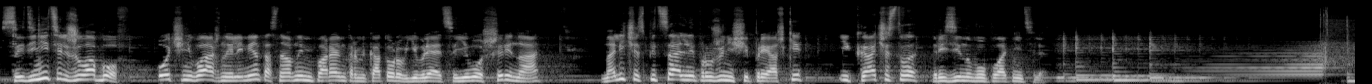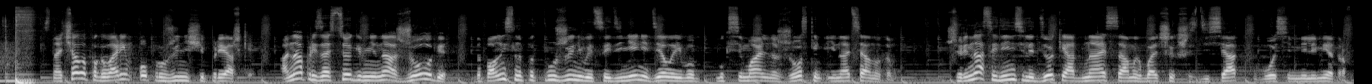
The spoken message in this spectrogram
Соединитель желобов. Очень важный элемент, основными параметрами которого является его ширина, наличие специальной пружинящей пряжки и качество резинового уплотнителя. Сначала поговорим о пружинящей пряжке. Она при застегивании на желобе дополнительно подпружинивает соединение, делая его максимально жестким и натянутым. Ширина соединителя Дёки одна из самых больших – 68 мм.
